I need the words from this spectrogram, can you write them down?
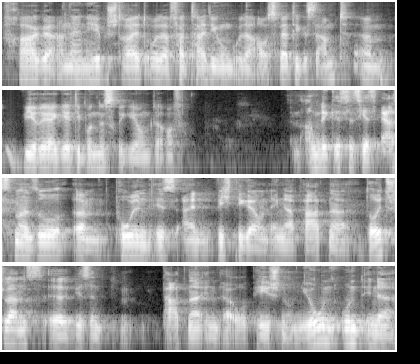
Frage an Herrn Hebestreit oder Verteidigung oder Auswärtiges Amt. Ähm, wie reagiert die Bundesregierung darauf? Im Augenblick ist es jetzt erstmal so, ähm, Polen ist ein wichtiger und enger Partner Deutschlands. Äh, wir sind Partner in der Europäischen Union und in der,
